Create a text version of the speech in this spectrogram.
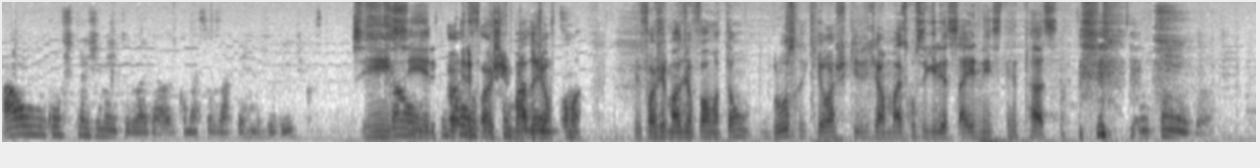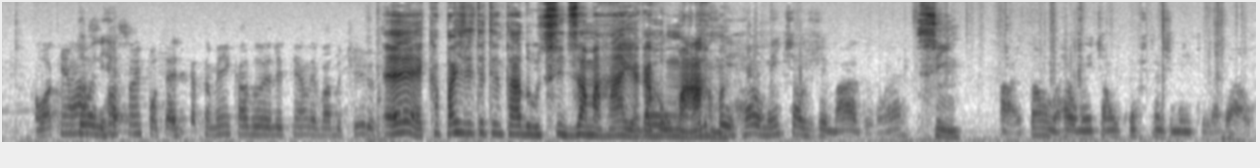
há um constrangimento ilegal. Ele começa a usar termos jurídicos. Sim, Então, sim. Ele, foi- ele foi algemado de uma forma. Ele foi algemado de uma forma tão brusca que eu acho que ele jamais conseguiria sair nem se tentasse. Entendo. Coloquem uma Então ele- situação hipotética também, caso ele tenha levado tiro. É, capaz de ele ter tentado se desamarrar e agarrou Então, uma Ele arma. foi realmente algemado, não é? Sim. Ah, então realmente há um constrangimento ilegal.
